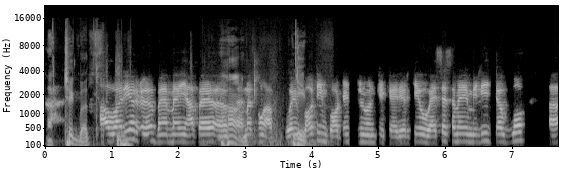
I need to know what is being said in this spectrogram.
कहा। ठीक बात। वॉरियर मैं मैं यहाँ पे हाँ, सहमत हूँ आप वो बहुत ही इम्पोर्टेंट फ़िल्म उनके कैरियर के वो वैसे समय मिली जब वो आ,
